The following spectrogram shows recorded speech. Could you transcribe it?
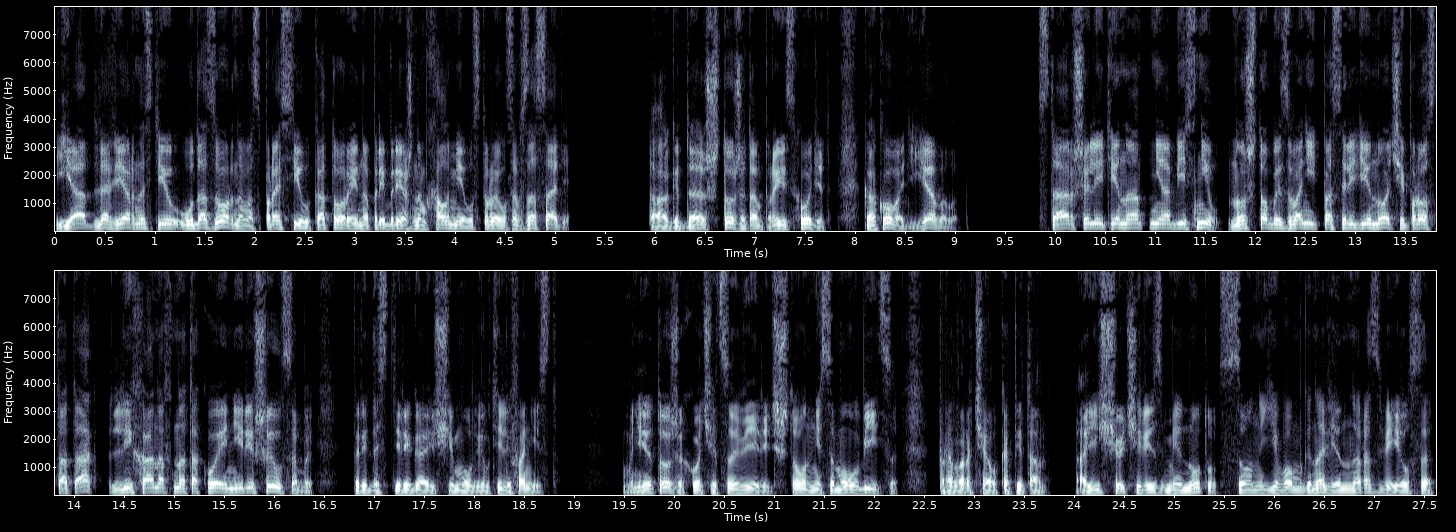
Я для верности у дозорного спросил, который на прибрежном холме устроился в засаде. Тогда что же там происходит? Какого дьявола? Старший лейтенант не объяснил, но чтобы звонить посреди ночи просто так, Лиханов на такое не решился бы, предостерегающий молвил телефонист. «Мне тоже хочется верить, что он не самоубийца», — проворчал капитан. А еще через минуту сон его мгновенно развеялся.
